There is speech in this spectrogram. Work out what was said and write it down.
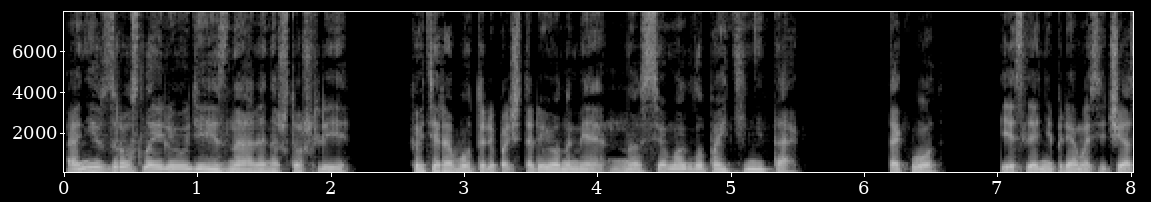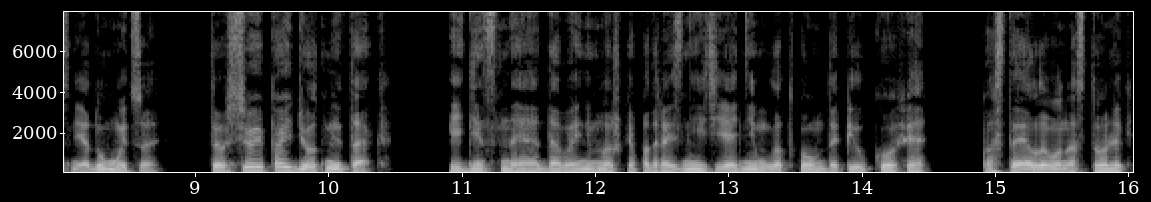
Они взрослые люди и знали, на что шли. Хоть и работали почтальонами, но все могло пойти не так. Так вот, если они прямо сейчас не одумаются, то все и пойдет не так. Единственное, дабы немножко подразнить, я одним глотком допил кофе, поставил его на столик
